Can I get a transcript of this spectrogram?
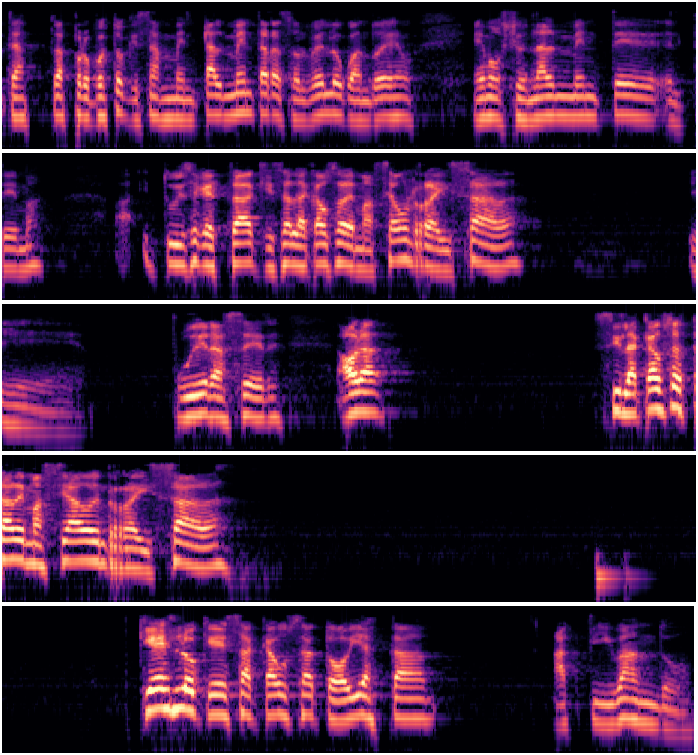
te, has, propuesto quizás mentalmente resolverlo cuando es emocionalmente el tema. Ah, y tú dices que está quizás la causa demasiado enraizada. Eh, pudiera ser. Ahora, si la causa está demasiado enraizada, ¿qué es lo que esa causa todavía está activando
